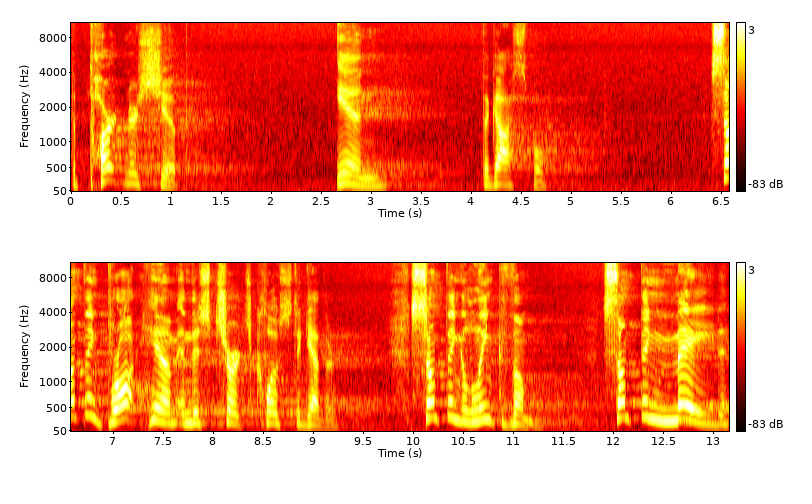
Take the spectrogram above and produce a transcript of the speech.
The partnership in the gospel. Something brought him and this church close together. Something linked them. Something made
